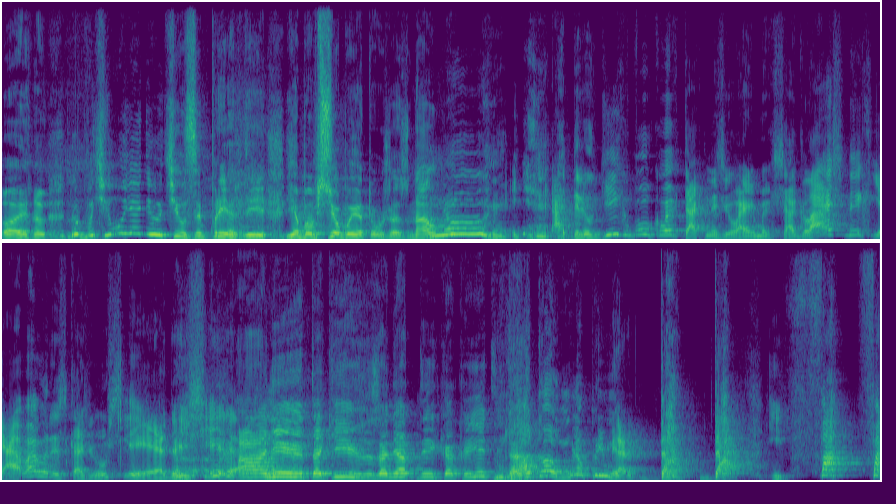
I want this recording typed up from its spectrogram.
Ой, ну, ну почему я не учился прежде? Я бы все бы это уже знал. Ну, о других буквах, так называемых согласных, я вам расскажу в следующий раз. А они такие занятные, как и эти, да? Да, да, например, да, да и фа, фа.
